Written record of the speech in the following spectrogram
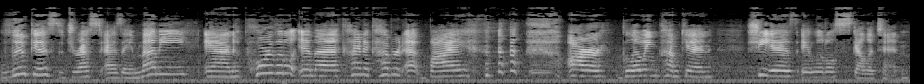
Lucas dressed as a mummy, and poor little Emma kind of covered up by our glowing pumpkin. She is a little skeleton.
